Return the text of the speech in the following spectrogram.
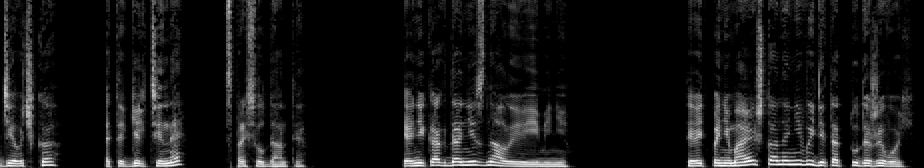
«Девочка, это Гельтине?» — спросил Данте. «Я никогда не знал ее имени. Ты ведь понимаешь, что она не выйдет оттуда живой?»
